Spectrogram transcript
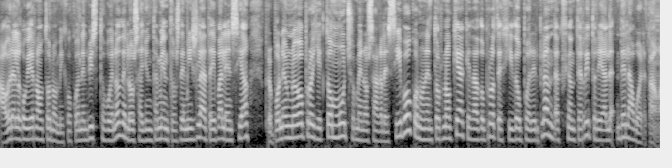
ahora el Gobierno autonómico, con el visto bueno de los ayuntamientos de Mislata y Valencia, propone un nuevo proyecto mucho menos agresivo, con un entorno que ha quedado protegido por el Plan de Acción Territorial de la Huerta.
